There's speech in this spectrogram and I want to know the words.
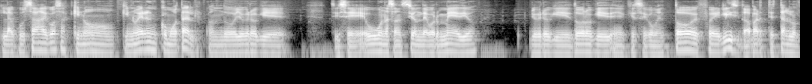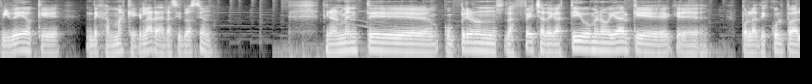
la acusaba de cosas que no, que no eran como tal, cuando yo creo que si se hubo una sanción de por medio, yo creo que todo lo que, se comentó fue ilícito, aparte están los videos que dejan más que clara la situación. Finalmente cumplieron las fechas de castigo menos Vidal que, por las disculpas,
